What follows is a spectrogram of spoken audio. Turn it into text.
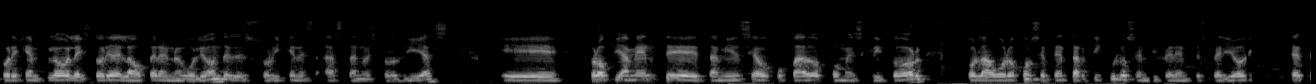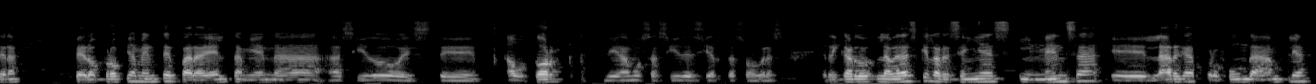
por ejemplo, la historia de la ópera en Nuevo León, desde sus orígenes hasta nuestros días. Eh, propiamente también se ha ocupado como escritor, colaboró con 70 artículos en diferentes periódicos, etcétera, pero propiamente para él también ha, ha sido este, autor, digamos así, de ciertas obras. Ricardo, la verdad es que la reseña es inmensa, eh, larga, profunda, amplia,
